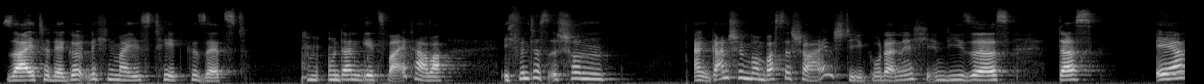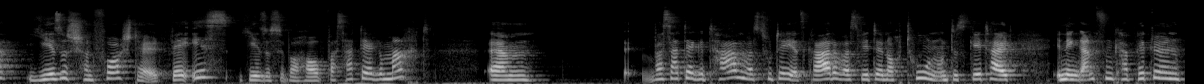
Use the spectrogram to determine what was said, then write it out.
Seite der göttlichen Majestät gesetzt. Und dann geht's weiter, aber ich finde, das ist schon ein ganz schön bombastischer Einstieg, oder nicht? In dieses, dass er Jesus schon vorstellt. Wer ist Jesus überhaupt? Was hat er gemacht? Ähm, was hat er getan? Was tut er jetzt gerade? Was wird er noch tun? Und es geht halt in den ganzen Kapiteln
